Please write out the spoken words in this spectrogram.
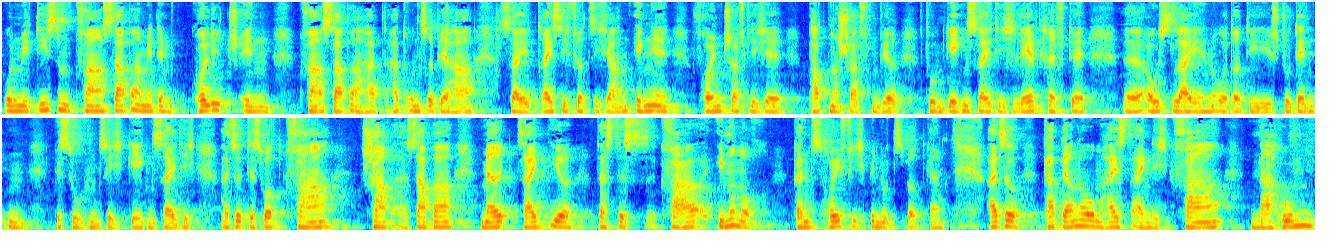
Und mit diesem Kfar Saba, mit dem College in Kfar Saba hat, hat unsere BH seit 30, 40 Jahren enge freundschaftliche Partnerschaften. Wir tun gegenseitig Lehrkräfte äh, ausleihen oder die Studenten besuchen sich gegenseitig. Also das Wort Kfar Saba merkt, zeigt ihr, dass das Kfar immer noch ganz häufig benutzt wird. Gell? Also Kapernaum heißt eigentlich Kfar Nahum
